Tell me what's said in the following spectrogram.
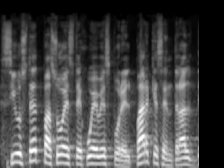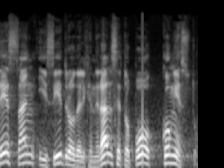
Si usted pasó este jueves por el Parque Central de San Isidro del General, se topó con esto.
